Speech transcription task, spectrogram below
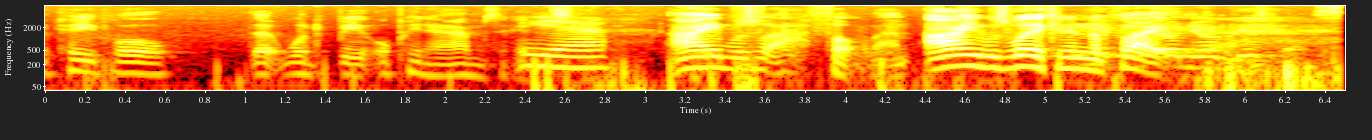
the people that would be up in arms against. yeah. I was ah fuck them. I was working in the Yeah, but play. on your business.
